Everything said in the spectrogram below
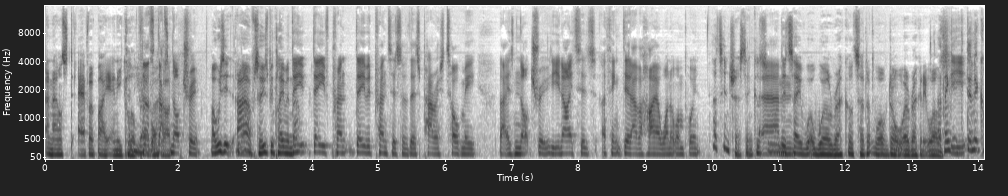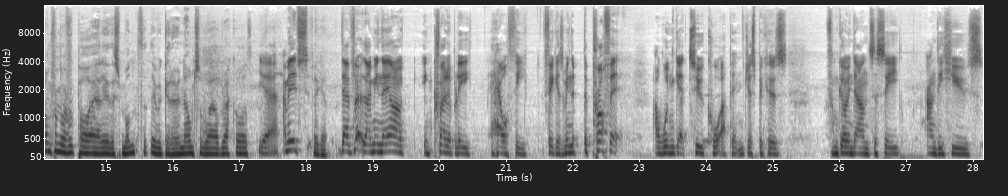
announced ever by any club. That's, that's not true. Oh, is it? Ah, No. so who's been claiming that? Dave, Dave Prent, David Prentice of this parish told me that is not true. The United, I think, did have a higher one at one point. That's interesting because someone Um, did say a world record. So I don't, well, I don't know what world record it was. I think The- it, didn't it come from a report earlier this month that they were going to announce a world record Yeah, I mean it's figure? they're ve- I mean they are incredibly healthy figures. I mean the, the profit I wouldn't get too caught up in just because from going down to see Andy Hughes,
